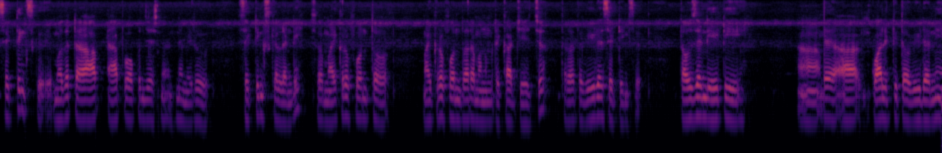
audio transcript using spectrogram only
సెట్టింగ్స్కి మొదట యాప్ యాప్ ఓపెన్ చేసిన వెంటనే మీరు సెట్టింగ్స్కి వెళ్ళండి. సో మైక్రోఫోన్తో మైక్రోఫోన్ ద్వారా మనం రికార్డ్ చేయొచ్చు. తర్వాత వీడియో సెట్టింగ్స్ థౌజండ్ ఎయిటీ ఆ క్వాలిటీతో వీడియోని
